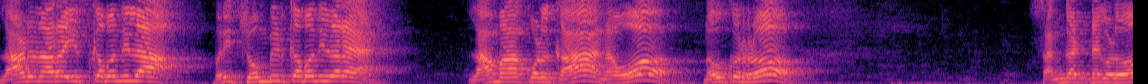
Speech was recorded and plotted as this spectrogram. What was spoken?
ಲಾಡುನಾರ ಇಸ್ಕೊ ಬಂದಿಲ್ಲ. ಬರೀ ಚೊಂಬು ಹಿಡ್ಕೊ ಬಂದಿದ್ದಾರೆ. ಲಾಮ ಹಾಕೊಳಕ ನಾವು ನೌಕರರು. ಸಂಘಟನೆಗಳು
